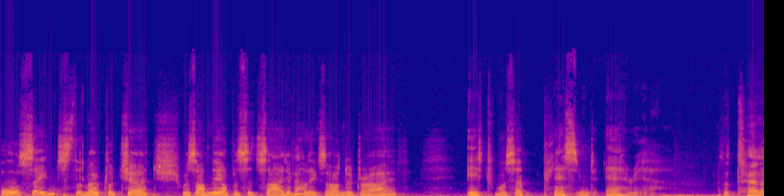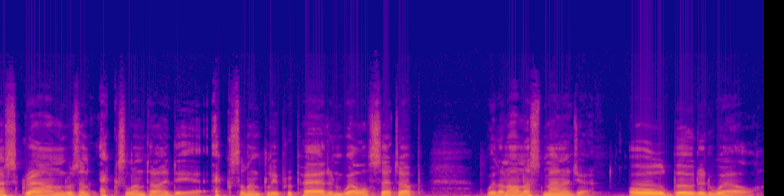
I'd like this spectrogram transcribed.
All Saints, the local church, was on the opposite side of Alexander Drive. It was a pleasant area. The tennis ground was an excellent idea, excellently prepared and well set up, with an honest manager. All boded well.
